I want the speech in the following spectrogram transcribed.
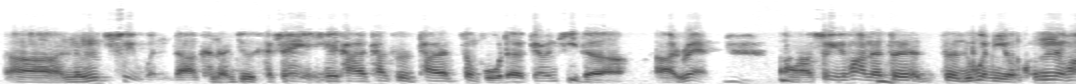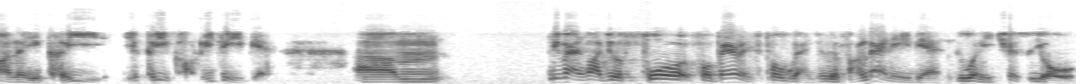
呃，能最稳的可能就是 Section A，因为它它是它政府的 guarantee 的啊 Rent 啊，所以的话呢，这这如果你有空的话呢，也可以也可以考虑这一边。嗯，另外的话，就是 for forbearance program，就是房贷那一边，如果你确实有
